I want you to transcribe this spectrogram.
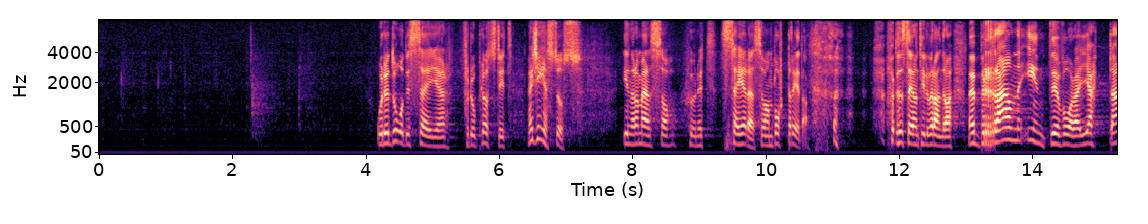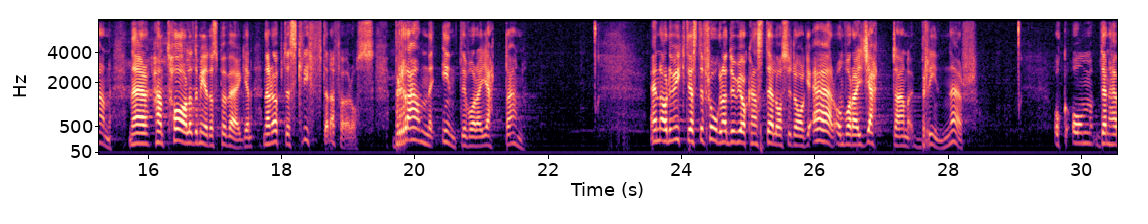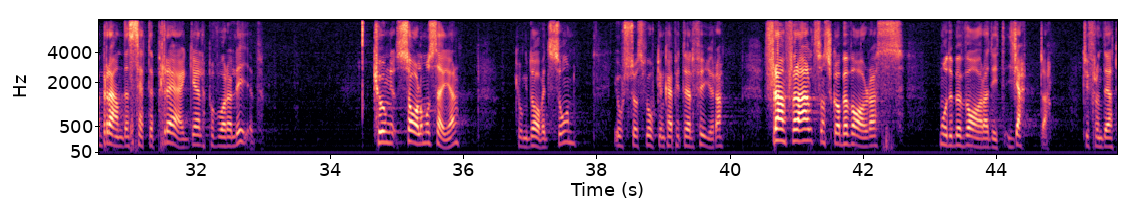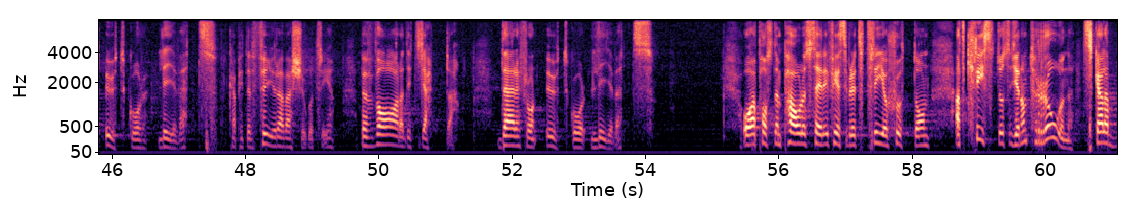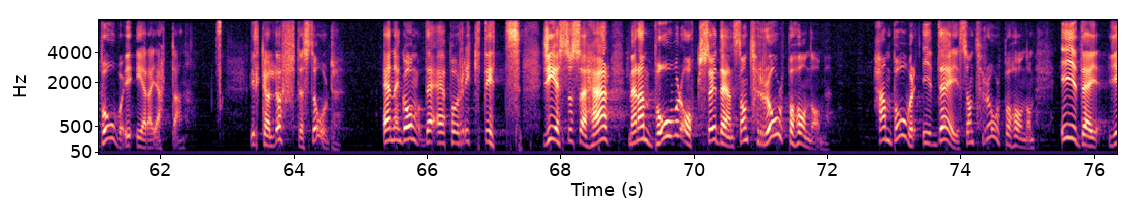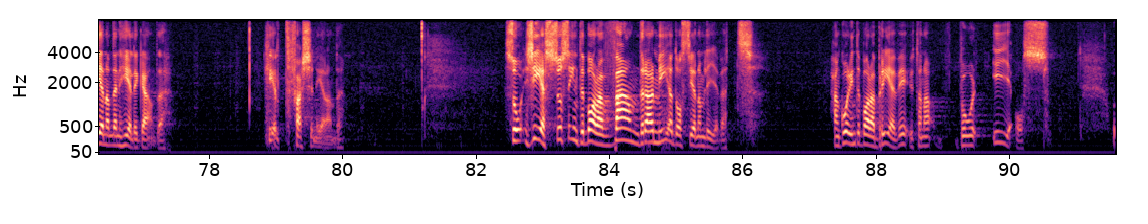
Och det är då de säger, för då plötsligt, men Jesus, innan de ens har hunnit säga det så var han borta redan. Och då säger de till varandra, men brann inte våra hjärtan när han talade med oss på vägen, när han öppnade skrifterna för oss? Brann inte våra hjärtan? En av de viktigaste frågorna du och jag kan ställa oss idag är om våra hjärtan brinner. Och om den här branden sätter prägel på våra liv. Kung Salomo säger, kung Davids son, i Ordspråksboken kapitel 4. Framför allt som ska bevaras må du bevara ditt hjärta, ty från det utgår livet. Kapitel 4, vers 23. Bevara ditt hjärta, därifrån utgår livet. Och aposteln Paulus säger i Efesierbrevet 3 och 17 att Kristus genom tron skall bo i era hjärtan. Vilka löftesord! Än en gång, det är på riktigt. Jesus är här, men han bor också i den som tror på honom. Han bor i dig som tror på honom, i dig genom den helige Ande. Helt fascinerande. Så Jesus inte bara vandrar med oss genom livet. Han går inte bara bredvid, utan han bor i oss.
